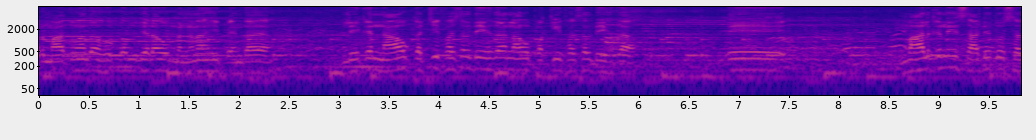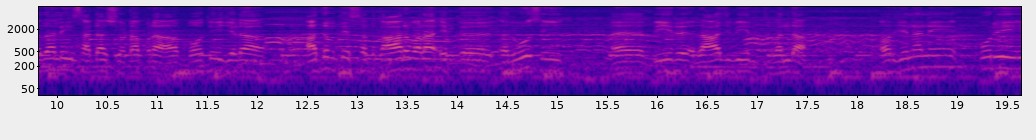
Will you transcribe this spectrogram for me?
ਪਰਮਾਤਮਾ ਦਾ ਹੁਕਮ ਜਿਹੜਾ ਉਹ ਮੰਨਣਾ ਹੀ ਪੈਂਦਾ ਆ। ਲੇਕਿਨ ਨਾ ਉਹ ਕੱਚੀ ਫਸਲ ਦੇਖਦਾ, ਨਾ ਉਹ ਪੱਕੀ ਫਸਲ ਦੇਖਦਾ। ਤੇ ਮਾਲਕ ਨੇ ਸਾਡੇ ਤੋਂ ਸਦਾ ਲਈ ਸਾਡਾ ਛੋਟਾ ਭਰਾ ਬਹੁਤ ਹੀ ਜਿਹੜਾ ਅਦਬ ਤੇ ਸਤਿਕਾਰ ਵਾਲਾ ਇੱਕ ਰੂਹ ਸੀ ਵੀਰ, ਰਾਜਵੀਰ ਜਵੰਦਾ। ਔਰ ਜਿਨ੍ਹਾਂ ਨੇ ਪੂਰੀ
